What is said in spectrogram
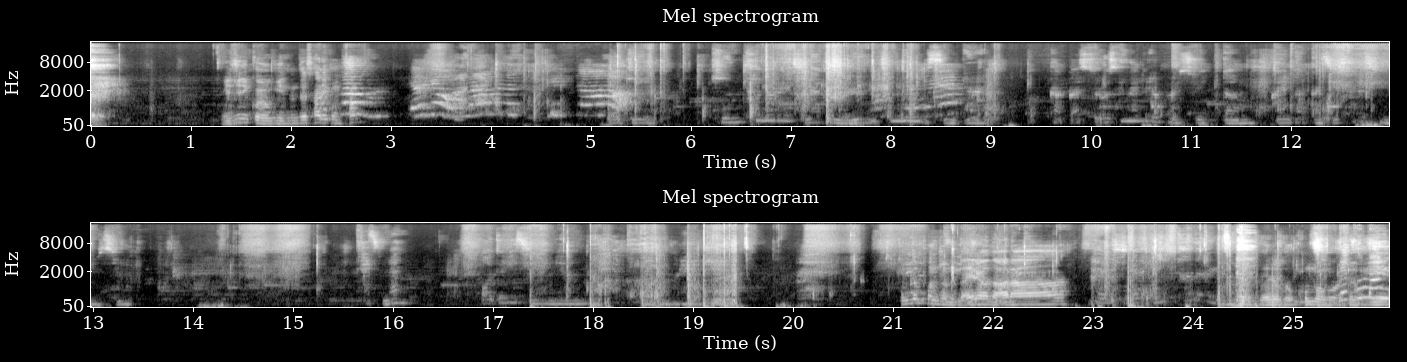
예준이 거 여기 있는데 사리곰탕? 여기 긴 터널을 지나가는 창문이 있습니다. 가까스로 생활비를 벌 수 있던 알바까지 사라진 요즘. 하지만 어둠이 지나면 핸드폰 좀 내려놔라. 터널을 내려놓고 먹어. 저 매콤하네.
